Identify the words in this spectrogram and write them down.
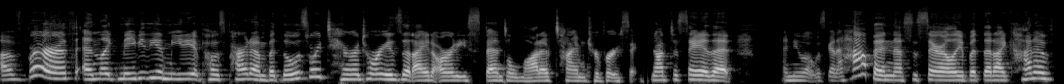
of birth and like maybe the immediate postpartum but those were territories that i had already spent a lot of time traversing not to say that i knew what was going to happen necessarily but that i kind of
